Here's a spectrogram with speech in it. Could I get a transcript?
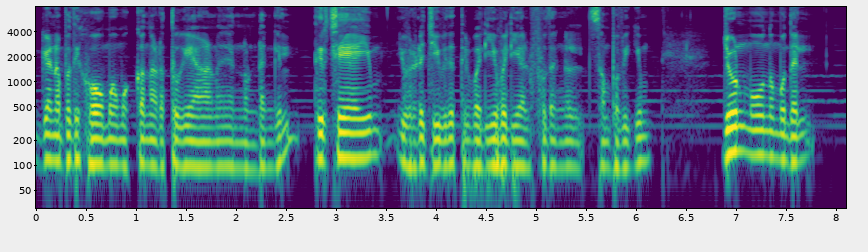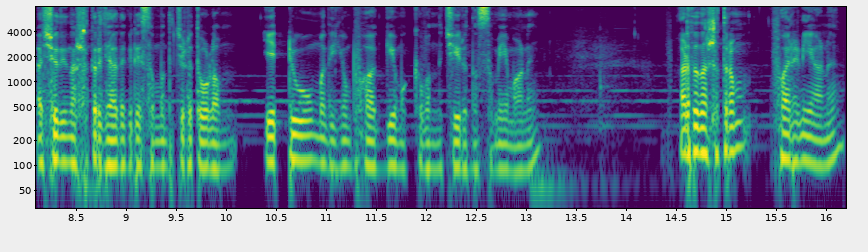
ഗണപതി ഹോമമൊക്കെ നടത്തുകയാണ് എന്നുണ്ടെങ്കിൽ തീർച്ചയായും ഇവരുടെ ജീവിതത്തിൽ വലിയ വലിയ അത്ഭുതങ്ങൾ സംഭവിക്കും. ജൂൺ മൂന്ന് മുതൽ അശ്വതി നക്ഷത്ര ജാതകരെ സംബന്ധിച്ചിടത്തോളം ഏറ്റവും അധികം ഭാഗ്യമൊക്കെ വന്നു ചേരുന്ന സമയമാണ്. അടുത്ത നക്ഷത്രം ഭരണിയാണ്.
